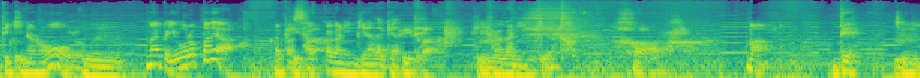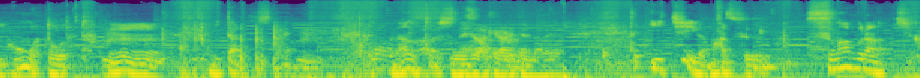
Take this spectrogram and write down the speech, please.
的なのを、うん。まあ、やっぱヨーロッパではやっぱサッカーが人気なだけあって FIFA FIFA が人気だと、はまあでじゃあ日本はどうだと見たらですね。うん。なんとですね。水開けられてんだね。で1位がまずスマブラなんですよ。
